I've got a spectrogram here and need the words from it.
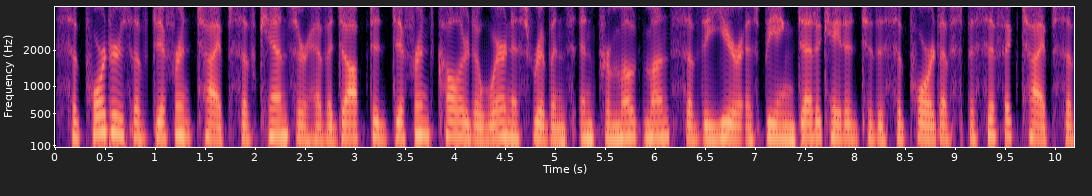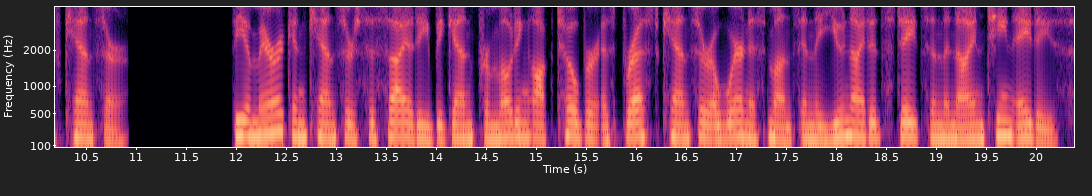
Supporters of different types of cancer have adopted different colored awareness ribbons and promote months of the year as being dedicated to the support of specific types of cancer. The American Cancer Society began promoting October as Breast Cancer Awareness Month in the United States in the 1980s.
